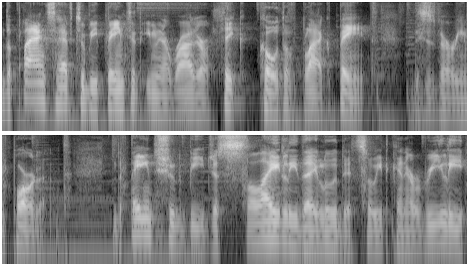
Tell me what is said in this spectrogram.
The planks have to be painted in a rather thick coat of black paint. This is very important. The paint should be just slightly diluted so it can really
